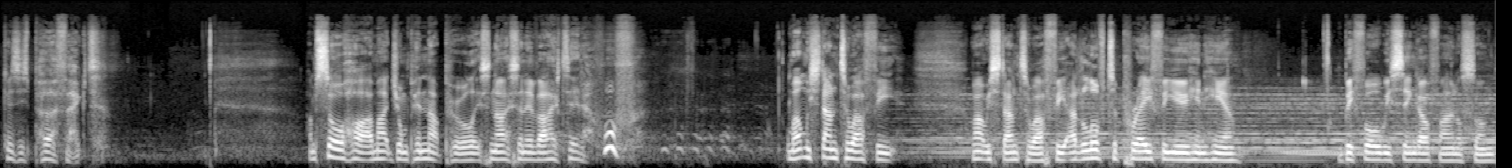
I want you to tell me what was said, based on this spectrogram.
Because he's perfect. I'm so hot, I might jump in that pool. It's nice and invited. Whew. Why don't we stand to our feet? Why don't we stand to our feet? I'd love to pray for you in here before we sing our final songs.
